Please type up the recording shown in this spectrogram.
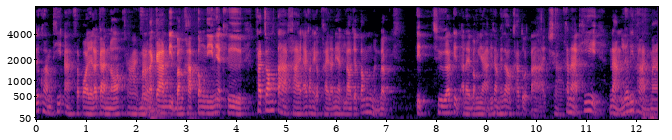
ด้วยความที่อะสปอยเลยละกันเนาะใช่สมาถานการณ์บีบบังคับตรงนี้เนี่ยคือ ถ้าจ้องตาใครไอคอนแทคกับใครแล้วเนี่ย เราจะต้องเหมือนแบบ ติดเชื้อติดอะไรบางอย่างที่ทำให้เราฆ่าตัวตายใช่ขณะที่หนังเรื่องที่ผ่านมา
